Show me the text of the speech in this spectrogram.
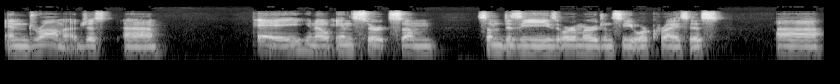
and drama. Just uh, a you know insert some some disease or emergency or crisis. Uh,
